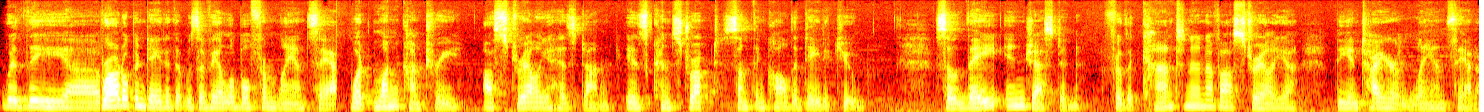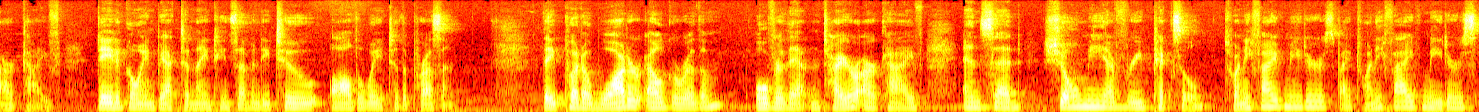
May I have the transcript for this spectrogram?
With the uh, broad open data that was available from Landsat, what one country, Australia, has done is construct something called a data cube. So they ingested for the continent of Australia the entire Landsat archive data going back to 1972 all the way to the present. They put a water algorithm over that entire archive and said, show me every pixel, 25 meters by 25 meters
